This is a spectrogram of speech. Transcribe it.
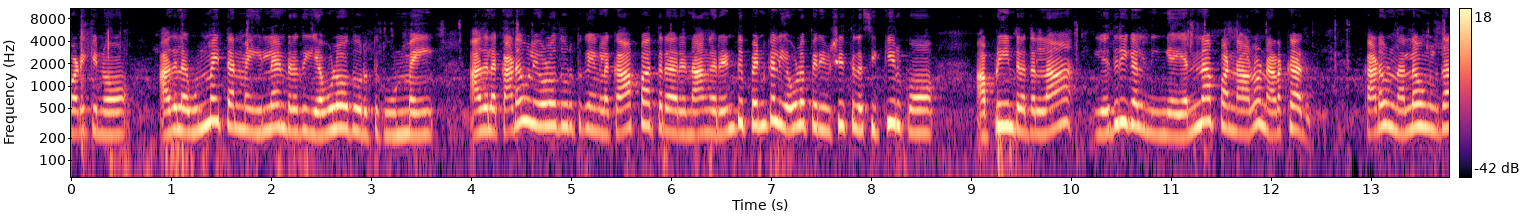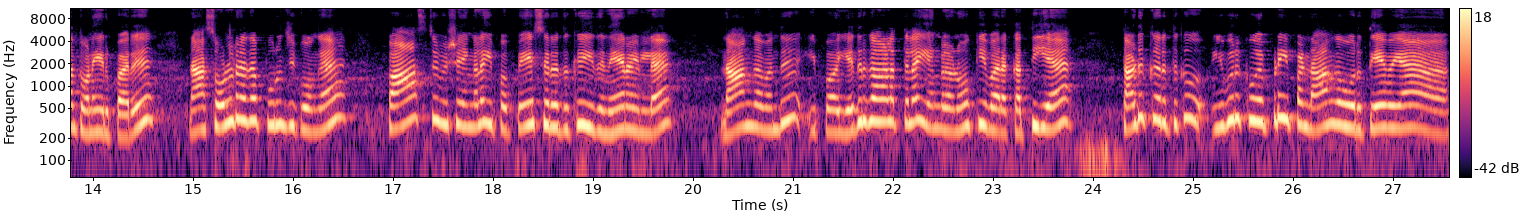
உடைக்கணும்? அதில் உண்மைத்தன்மை இல்லைன்றது எவ்வளோ தூரத்துக்கு உண்மை? அதில் கடவுள் எவ்வளோ தூரத்துக்கு எங்களை காப்பாற்றுறாரு நாங்கள் ரெண்டு பெண்கள் எவ்வளோ பெரிய விஷயத்தில் சிக்கியிருக்கோம்? அப்படின்றதெல்லாம் எதிரிகள் நீங்கள் என்ன பண்ணாலும் நடக்காது. கடவுள் நல்லவங்களுக்கு தான் துணை இருப்பார். நான் சொல்கிறத புரிஞ்சுக்கோங்க. பாஸ்ட் விஷயங்களை இப்போ பேசுகிறதுக்கு இது நேரம் இல்லை. நாங்கள் வந்து இப்போ எதிர்காலத்தில் எங்களை நோக்கி வர கத்தியை தடுக்கிறதுக்கு இவருக்கு எப்படி இப்போ நாங்கள் ஒரு தேவையாக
